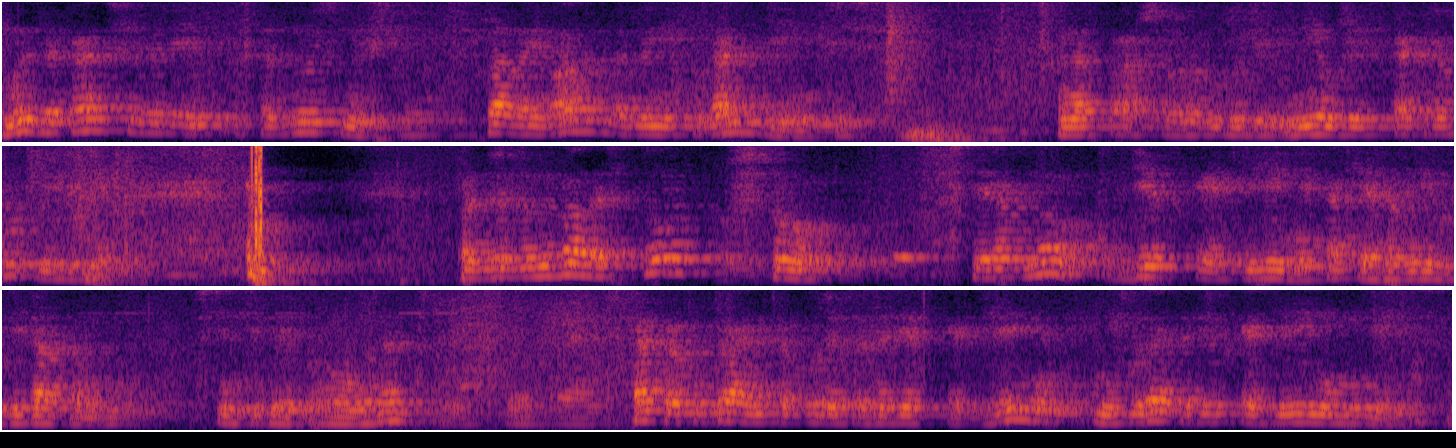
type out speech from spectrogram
Мы заканчивали с одной с мыслью. Светлана Ивановна, вы никуда не денетесь. Она спрашивала, буду ли мне уже искать работу или нет. Подразумевалось то, что все равно детское отделение, как я говорил в 9 сентябре, по-моему, да? Так как Украинка борется за детское отделение, никуда это детское отделение не делится.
